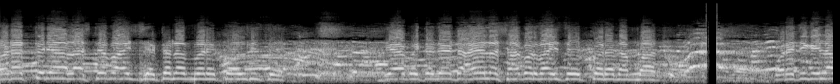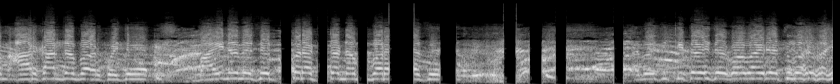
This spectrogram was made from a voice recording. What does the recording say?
হঠাৎ করে লাস্টে বাইশ একটা নম্বরে কল দিছে। দিয়া কইতেছে, এটা আইলো সাগর ভাই সেভ করা নাম্বার। পরে গেলাম আর কার নাম্বার? কইতে ভাই নামে সেভ করা একটা নাম্বার আছে। আমি বলছি হয়েছে গো ভাইরে তোমার ভাই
